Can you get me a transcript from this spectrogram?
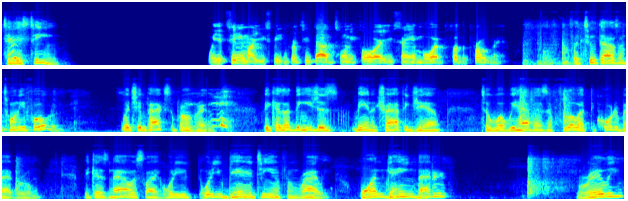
to this team? when your team, are you speaking from 2024? are you saying more for the program? For 2024, which impacts the program. Because I think he's just being a traffic jam to what we have as a flow at the quarterback room. Because now it's like, what are you what are you guaranteeing from Riley? One game better? Really?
